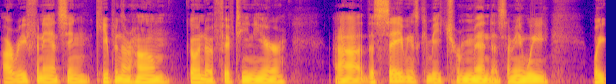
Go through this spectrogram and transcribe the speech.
are refinancing, keeping their home, going to a 15 year. Uh, the savings can be tremendous. I mean, we we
